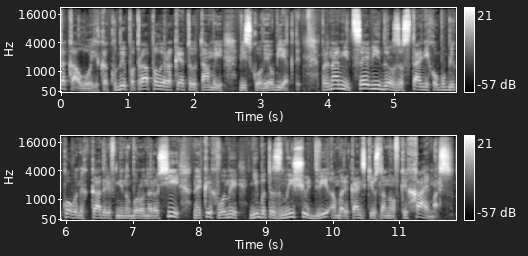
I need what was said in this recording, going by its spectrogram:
така логіка, куди потрапили ракетою, там і військові об'єкти. Принаймні, це відео з останніх опублікованих кадрів Міноборони Росії, на яких вони нібито знищують дві американські установки Хаймарс.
